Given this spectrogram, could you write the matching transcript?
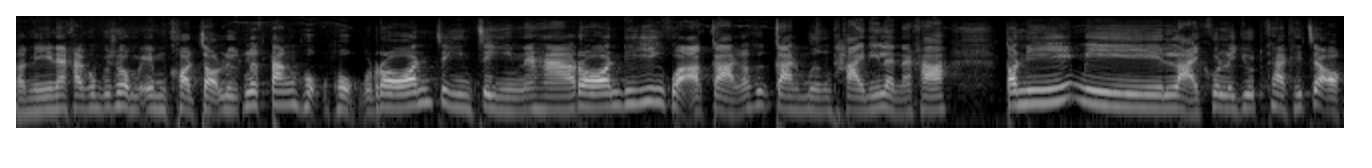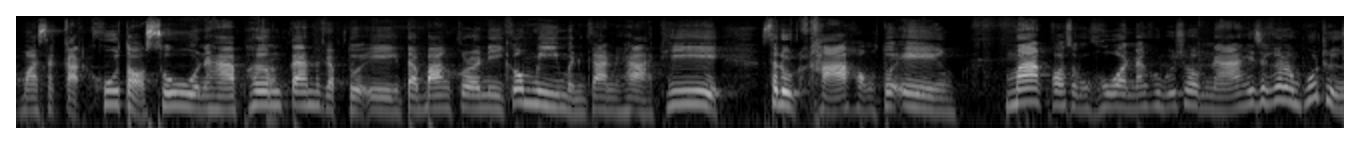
ตอนนี้นะคะคุณผู้ชมเอ็มขอเจาะลึกเลือกตั้ง 66 ร้อนจริงๆนะคะร้อนที่ยิ่งกว่าอากาศก็คือการเมืองไทยนี่แหละนะคะ ตอนนี้มีหลายกลยุทธ์ค่ะที่จะออกมาสกัดคู่ต่อสู้นะคะเพิ่มแต้มให้กับตัวเอง แต่บางกรณีก็มีเหมือนกันค่ะ ที่สะดุดขาของตัวเองมากพอสมควรนะคุณผู้ชมนะที่ฉันกำลังพูดถึง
